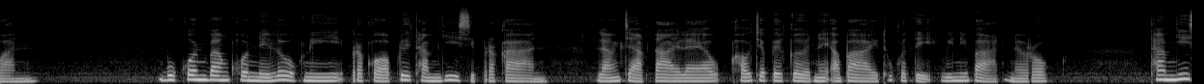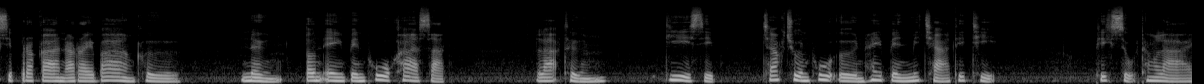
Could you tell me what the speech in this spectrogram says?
วรรค์ บุคคลบางคนในโลกนี้ประกอบด้วยธรรมยี่สิบประการ หลังจากตายแล้วเขาจะไปเกิดในอบายทุกติวินิบาตนรก ทำยี่สิบประการอะไรบ้างคือ 1. ตนเองเป็นผู้ฆ่าสัตว์ ละถึง 20. ชักชวนผู้อื่นให้เป็นมิจฉาทิฐิ ภิกษุทั้งหลาย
